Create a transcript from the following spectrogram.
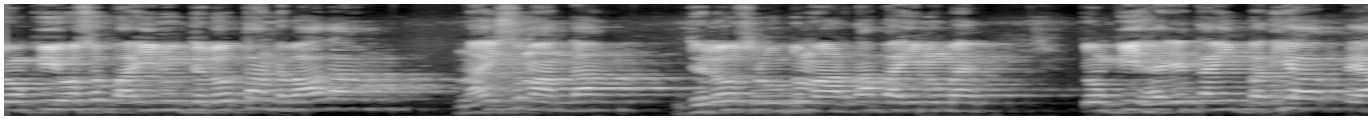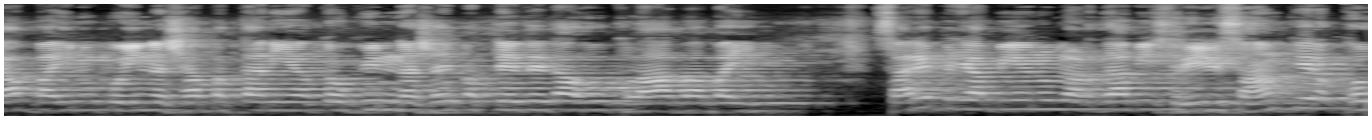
ਕਿਉਂਕਿ ਉਸ ਬਾਈ ਨੂੰ ਦਿਲੋਂ ਧੰਨਵਾਦ ਆ ਨਾਈਸ ਮੰਨਦਾ ਦਿਲੋਂ ਸਲੂਟ ਮਾਰਦਾ ਬਾਈ ਨੂੰ ਮੈਂ। ਕਿਉਂਕਿ ਹਜੇ ਤਾਈਂ ਵਧੀਆ ਪਿਆ ਬਾਈ ਨੂੰ ਕੋਈ ਨਸ਼ਾ ਪੱਤਾ ਨਹੀਂ ਆ, ਕਿਉਂਕਿ ਨਸ਼ੇ ਪੱਤੇ ਤੇ ਤਾਂ ਉਹ ਖਿਲਾਫ ਆ ਬਾਈ। ਸਾਰੇ ਪੰਜਾਬੀਆਂ ਨੂੰ ਲੜਦਾ ਵੀ ਸਰੀਰ ਸਾਂਭ ਕੇ ਰੱਖੋ,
